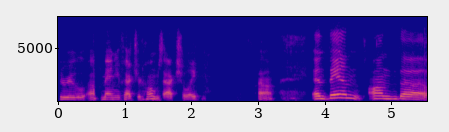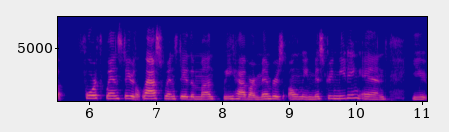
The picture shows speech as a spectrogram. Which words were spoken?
through uh, manufactured homes, actually. Uh, and then on the fourth Wednesday or the last Wednesday of the month, we have our members only mystery meeting and you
